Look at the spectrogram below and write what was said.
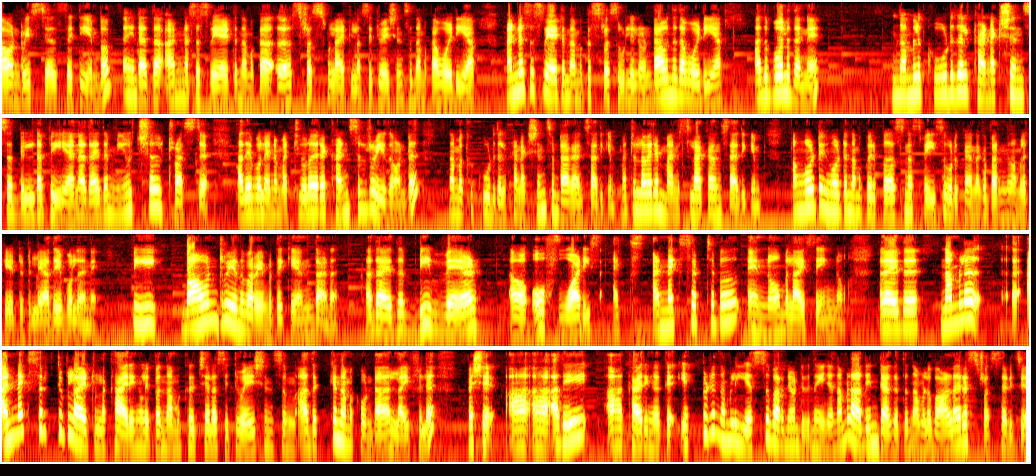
ബൗണ്ടറീസ് സെറ്റ് ചെയ്യുമ്പം അതിന്റെ അകത്ത് അൺനെസസറി ആയിട്ട് നമുക്ക് സ്ട്രെസ്ഫുൾ ആയിട്ടുള്ള സിറ്റുവേഷൻസ് നമുക്ക് അവോയ്ഡ് ചെയ്യാം. അൺനെസസറി ആയിട്ട് നമുക്ക് സ്ട്രെസ് ഉള്ളിൽ ഉണ്ടാവുന്നത് അവോയ്ഡ് ചെയ്യാം. അതുപോലെ തന്നെ നമ്മൾ കൂടുതൽ കണക്ഷൻസ് ബിൽഡപ്പ് ചെയ്യാൻ അതായത് മ്യൂച്വൽ ട്രസ്റ്റ് അതേപോലെ തന്നെ മറ്റുള്ളവരെ കൺസിഡർ ചെയ്തുകൊണ്ട് നമുക്ക് കൂടുതൽ കണക്ഷൻസ് ഉണ്ടാകാൻ സാധിക്കും. മറ്റുള്ളവരെ മനസ്സിലാക്കാൻ സാധിക്കും. അങ്ങോട്ടും ഇങ്ങോട്ടും നമുക്കൊരു പേഴ്സണൽ സ്പേസ് കൊടുക്കുക എന്നൊക്കെ പറഞ്ഞ് നമ്മൾ കേട്ടിട്ടില്ലേ? അതേപോലെ തന്നെ. ഇപ്പൊ ഈ ബൗണ്ടറി എന്ന് പറയുമ്പോഴത്തേക്ക് എന്താണ്? അതായത് be aware of what is unacceptable and normalising no അതായത് നമ്മൾ അൺഅക്സെപ്റ്റബിൾ ആയിട്ടുള്ള കാര്യങ്ങൾ ഇപ്പം നമുക്ക് ചില സിറ്റുവേഷൻസും അതൊക്കെ നമുക്ക് ഉണ്ടാകാം ലൈഫിൽ പക്ഷെ അതേ ആ കാര്യങ്ങൾക്ക് എപ്പോഴും നമ്മൾ യെസ് പറഞ്ഞുകൊണ്ടിരുന്നു കഴിഞ്ഞാൽ നമ്മൾ അതിന്റെ അകത്ത് നമ്മൾ വളരെ സ്ട്രെസ് അടിച്ച്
